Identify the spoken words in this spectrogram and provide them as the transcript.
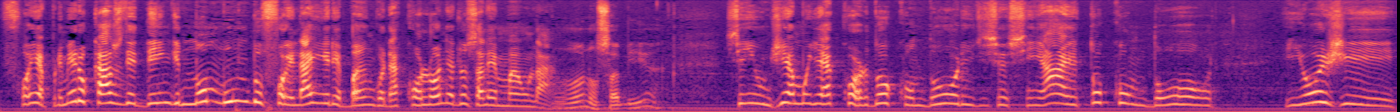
Foi o primeiro caso de dengue no mundo, foi lá em Erebango, na colônia dos alemão lá. Oh, não sabia. Sim, um dia a mulher acordou com dor e disse assim: Ah, eu tô com dor. E hoje,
